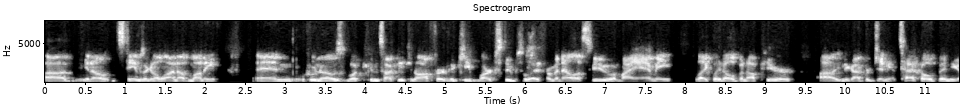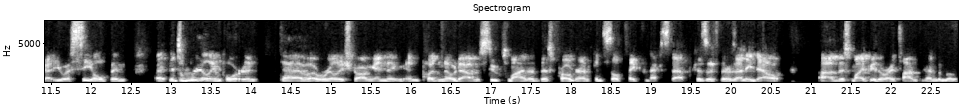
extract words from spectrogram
uh, you know, teams are going to line up money. And who knows what Kentucky can offer to keep Mark Stoops away from an LSU, a Miami likely to open up here. Uh, you got Virginia Tech open, you got USC open. Uh, it's really important to have a really strong ending and put no doubt in Stoops' mind that this program can still take the next step. Because if there's any doubt, uh, this might be the right time for him to move.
